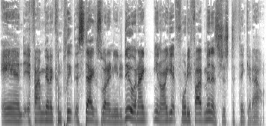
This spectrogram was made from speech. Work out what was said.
and if I'm going to complete this stack, is what I need to do. And I, you know, I get 45 minutes just to think it out.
